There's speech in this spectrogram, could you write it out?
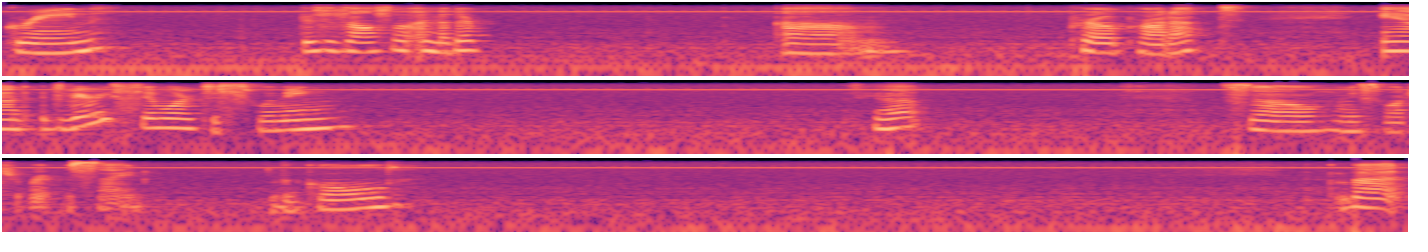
Green. This is also another um, Pro product. And it's very similar to swimming. See that? So, let me swatch it right beside the gold. But,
